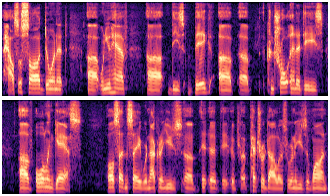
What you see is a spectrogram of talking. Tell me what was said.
House of Saud doing it, uh, when you have uh, these big uh, uh control entities of oil and gas all of a sudden say we're not going to use uh, uh, uh, uh, petrodollars, we're going to use the yuan.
